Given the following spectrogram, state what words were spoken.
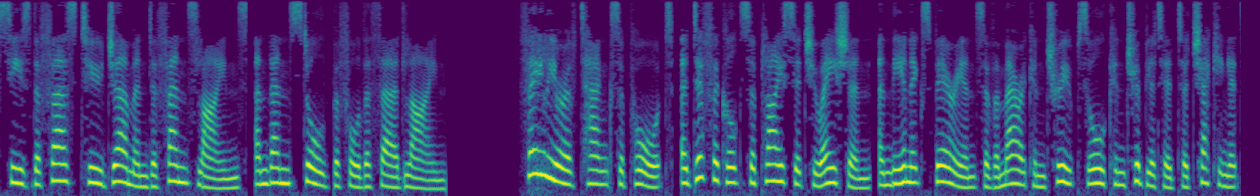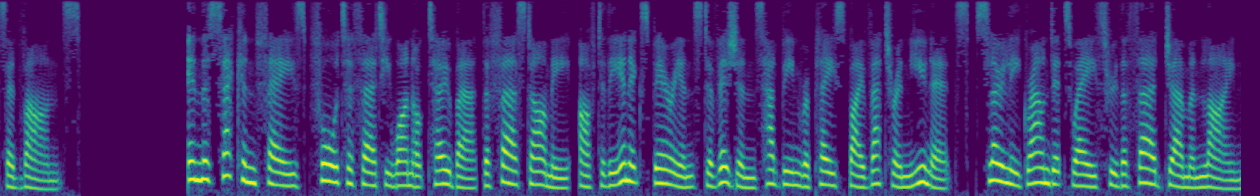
seized the first two German defense lines, and then stalled before the third line. Failure of tank support, a difficult supply situation, and the inexperience of American troops all contributed to checking its advance. In the second phase 4 to 31 October the First Army, after the inexperienced divisions had been replaced by veteran units, slowly ground its way through the Third German Line.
